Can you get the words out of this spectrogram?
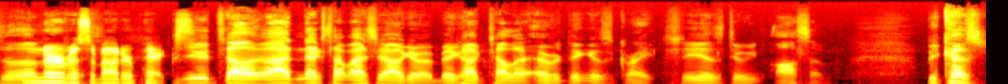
a little nervous nervous. about her picks. You tell her. I, next time I see her, I'll give her a big hug. Tell her everything is great. She is doing awesome. Because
